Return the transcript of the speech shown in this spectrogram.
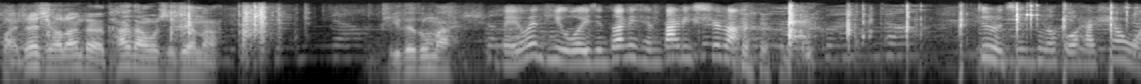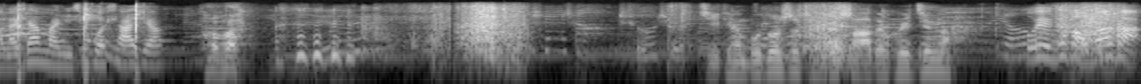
反正小懒的太耽误时间了。提得动吗？没问题，我已经锻炼成大力士了。这种轻松的活还是让我来干吧，你去和沙浆。好吧。几天不做事，成个沙都会进了。我有个好办法。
